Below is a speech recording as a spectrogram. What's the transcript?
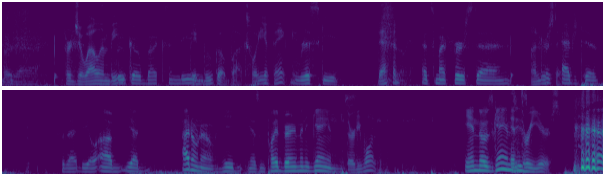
for, uh, for Joel Embiid. Buco Bucks indeed. Big Buco bucks. What do you think? Risky. Definitely. That's my first uh, first Understand. adjective for that deal. Um, yeah, I don't know. He he hasn't played very many games. 31 In those games, in three years. wow,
